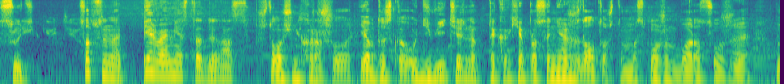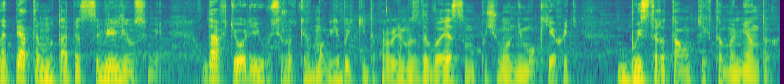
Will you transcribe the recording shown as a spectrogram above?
суть. Собственно, первое место для нас, что очень хорошо, я бы даже сказал удивительно, так как я просто не ожидал то, что мы сможем бороться уже на пятом этапе с Вильямсами. Да, в теории у Сироткина могли быть какие-то проблемы с ДВС, почему он не мог ехать быстро там в каких-то моментах.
